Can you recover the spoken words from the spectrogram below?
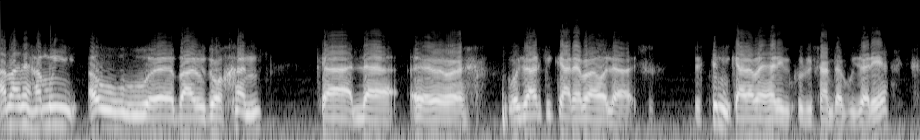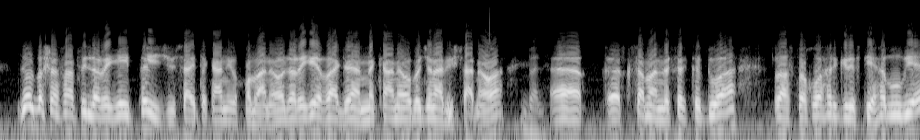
ئەمانە هەمووی ئەو بارودۆخەن کە لە وەزارتی کارەباوە لە سیستمی کارەبای هەرمی کوردستان دەگوزارێ زۆر بە شەفافی لە ڕێگەی پیج و سایتەکانی خۆمانەوە لە ڕێگەی ڕاگەیاندنەکانەوە بە جنابیشتانەوە قسەمان لەسەر کردووە ڕاستەخۆ هەر گرفتی هەبوو بێ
